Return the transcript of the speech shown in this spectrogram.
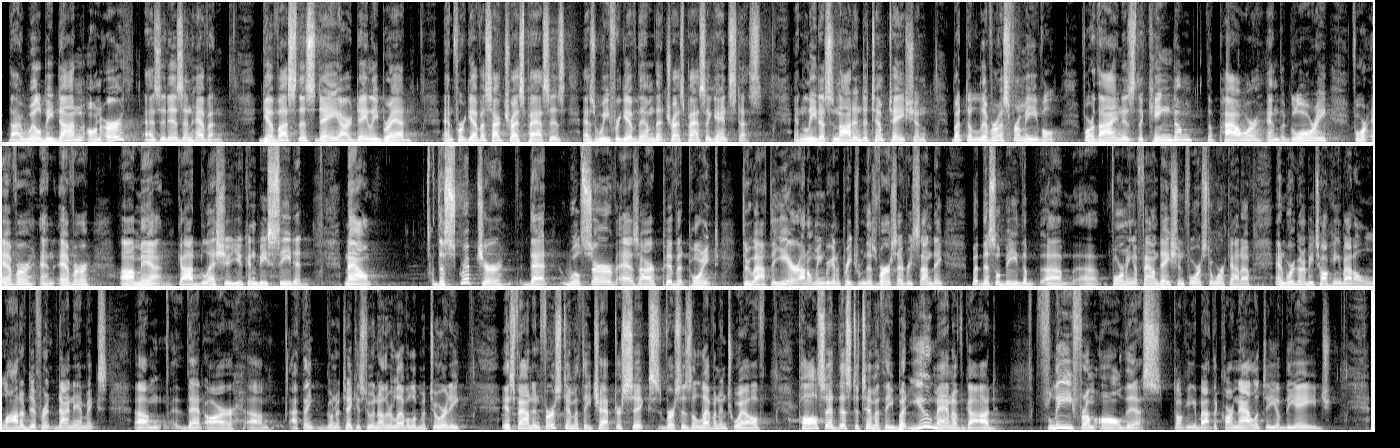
thy will be done on earth as it is in heaven. Give us this day our daily bread, and forgive us our trespasses as we forgive them that trespass against us. And lead us not into temptation, but deliver us from evil. For thine is the kingdom, the power, and the glory forever and ever. Amen. God bless you. You can be seated. Now, the scripture that will serve as our pivot point throughout the year. I don't mean we're going to preach from this verse every Sunday, but this will be the uh, uh, forming a foundation for us to work out of. And we're going to be talking about a lot of different dynamics um, that are, um, I think, going to take us to another level of maturity. Is found in 1 Timothy chapter 6, verses 11 and 12. Paul said this to Timothy, But you, man of God, flee from all this, talking about the carnality of the age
